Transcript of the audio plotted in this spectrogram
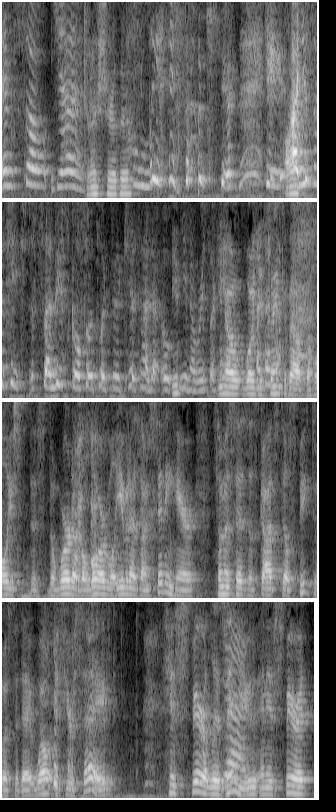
And so, yes. Can I share this? Please, so cute. He, i used to teach Sunday school, so it's like the kids had to, oh, you, you know, raise their hand. You know, well, you think about the Holy, this, the Word of the Lord. Well, even as I'm sitting here, someone says, "Does God still speak to us today?" Well, if you're saved, His Spirit lives yes. in you, and His Spirit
